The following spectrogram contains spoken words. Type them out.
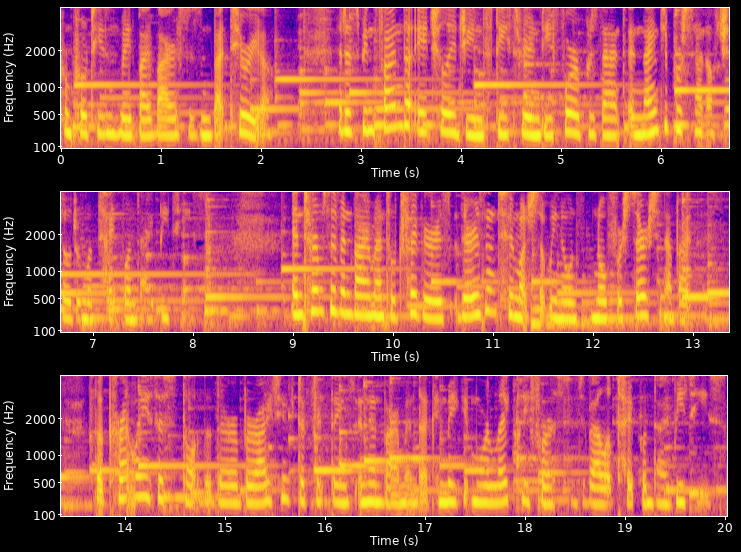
from proteins made by viruses and bacteria. It has been found that HLA genes D3 and D4 are present in 90% of children with type 1 diabetes. In terms of environmental triggers, there isn't too much that we know, know for certain about this, but currently it is thought that there are a variety of different things in the environment that can make it more likely for us to develop type 1 diabetes.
